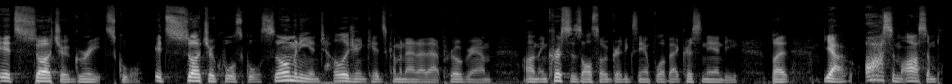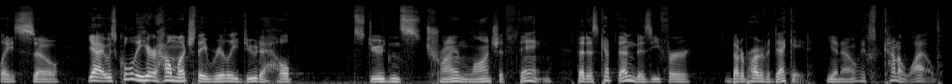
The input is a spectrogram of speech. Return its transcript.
it's such a great school. It's such a cool school. So many intelligent kids coming out of that program. Um, and Chris is also a great example of that. Chris and Andy. But yeah, awesome, awesome place. So yeah, it was cool to hear how much they really do to help students try and launch a thing that has kept them busy for the better part of a decade. You know, it's kind of wild.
